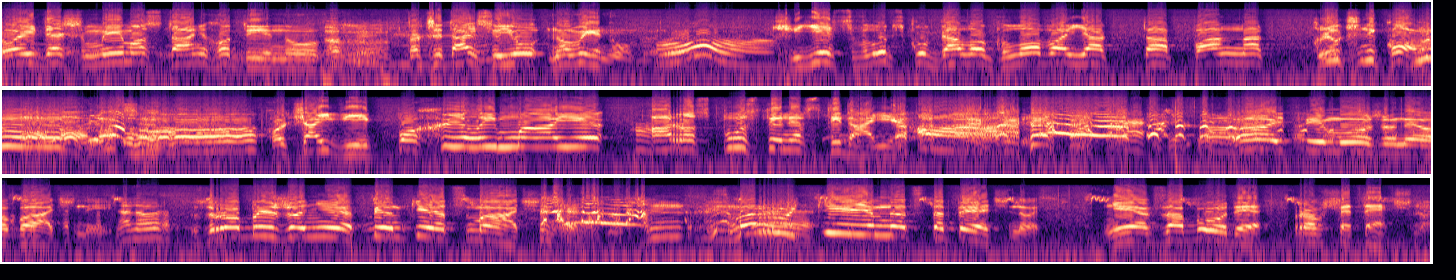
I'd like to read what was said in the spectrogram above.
То йдеш мимо стань годину. То читай сію новину. Чи є в Луцьку белоглова, як та панна Ключникова? О, о, о. Хоча й вік похилий має, а розпусти не встидає. Ой ти, мужу необачний. Зроби жоні бенкет смачний. Змаруть кієм над статечність. Ніяк забуде про вшетечність.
